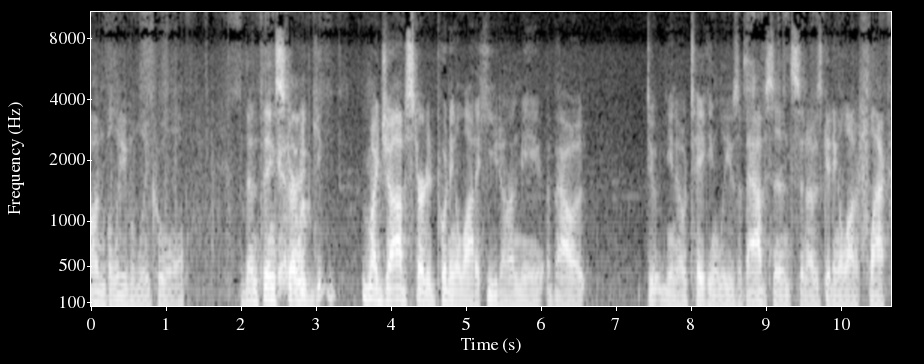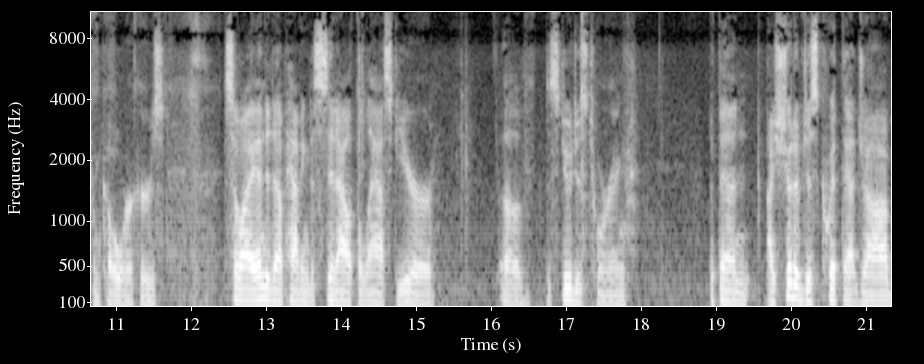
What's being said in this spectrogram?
unbelievably cool. Then things Yeah, started. my job started putting a lot of heat on me about, do, you know, taking leaves of absence, and I was getting a lot of flack from coworkers. So I ended up having to sit out the last year of the Stooges touring. But then I should have just quit that job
